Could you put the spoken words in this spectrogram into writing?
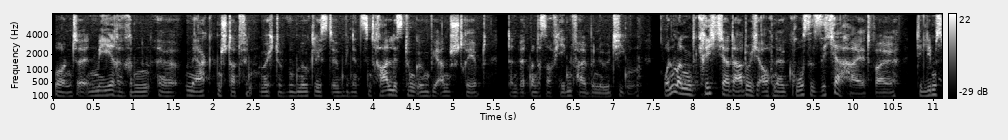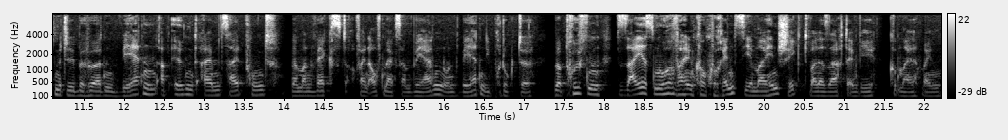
und äh, in mehreren äh, Märkten stattfinden möchte, wo möglichst irgendwie eine Zentrallistung irgendwie anstrebt, dann wird man das auf jeden Fall benötigen. Und man kriegt ja dadurch auch eine große Sicherheit, weil die Lebensmittelbehörden werden ab irgendeinem Zeitpunkt, wenn man wächst, auf einen aufmerksam werden und werden die Produkte überprüfen, sei es nur, weil ein Konkurrent sie mal hinschickt, weil er sagt irgendwie, guck mal, meinen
